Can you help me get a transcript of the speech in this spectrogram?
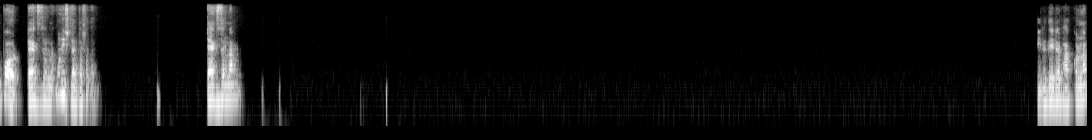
উপর ট্যাক্স ধরলাম, উনিশ লাখ দশ হাজার। ট্যাক্স ধরলাম। এটা দিয়ে এটা ভাগ করলাম।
